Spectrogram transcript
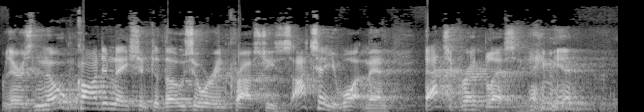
There is no condemnation to those who are in Christ Jesus. I tell you what, man, that's a great blessing. Amen.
